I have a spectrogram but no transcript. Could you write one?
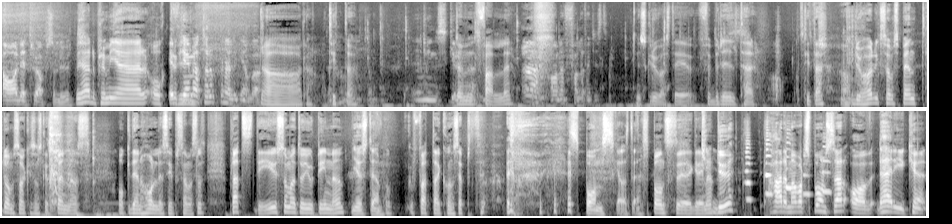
ja, det tror jag absolut. Vi hade premiär och... Är det okej vi... om jag tar upp den här lite grann bara? Ja, då. titta. Den faller. Ah, ja, den faller faktiskt. Nu skruvas det febrilt här. Ja. Titta. Du har liksom spänt de saker som ska spännas och den håller sig på samma plats. Det är ju som att du har gjort det innan. Just det. Och fattar koncept... Spons kallas det. Sponsgrejerna. Du, hade man varit sponsrad av, det här är ju Kö-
